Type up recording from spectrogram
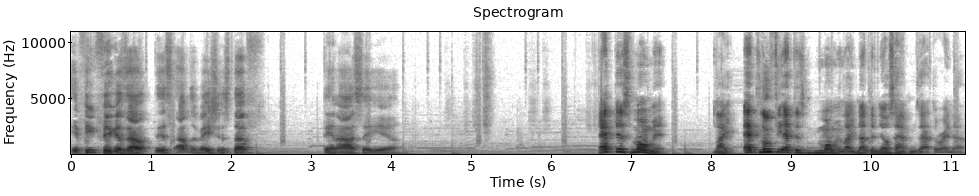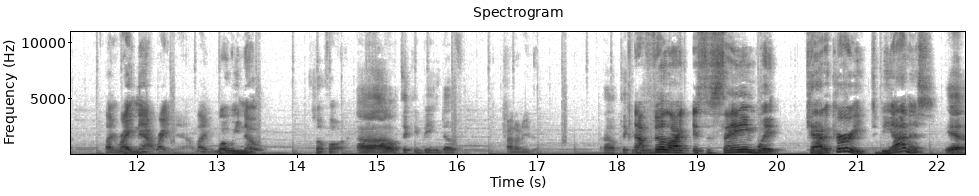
If he figures out this observation stuff, then I say yeah. At this moment, like at Luffy at this moment, like nothing else happens after right now. Like right now, right now. Like what we know so far. I, I don't think he beating Dofi. I don't either. I don't think. He And I feel like it's the same with Katakuri, to be honest. yeah,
